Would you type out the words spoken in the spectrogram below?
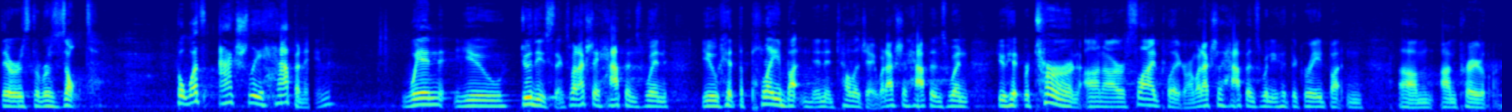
there's the result. But what's actually happening when you do these things? What actually happens when you hit the play button in IntelliJ, what actually happens when you hit return on our slide playground, what actually happens when you hit the grade button um, on PrairieLearn.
